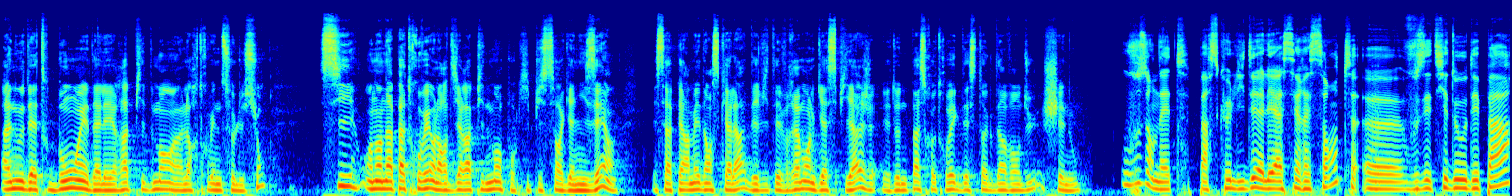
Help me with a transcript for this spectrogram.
À nous d'être bons et d'aller rapidement leur trouver une solution. Si on n'en a pas trouvé, on leur dit rapidement pour qu'ils puissent s'organiser. Et ça permet dans ce cas-là d'éviter vraiment le gaspillage et de ne pas se retrouver avec des stocks d'invendus chez nous. Où vous en êtes? Parce que l'idée, elle est assez récente. Euh, vous étiez deux au départ.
